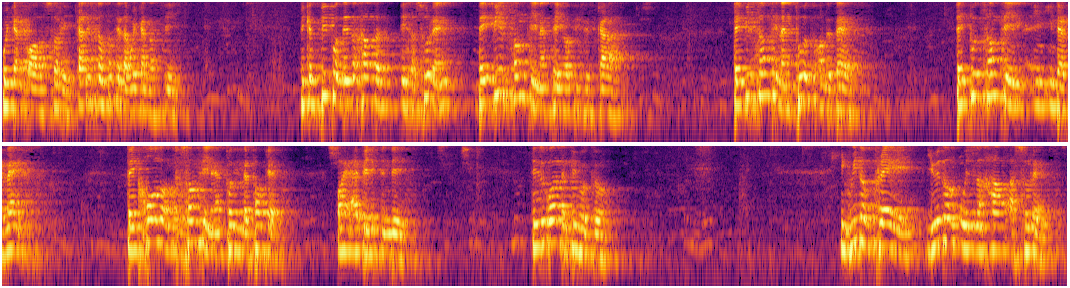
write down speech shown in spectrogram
We can, oh, sorry, God is not something that we cannot see. Because people, they don't have this assurance, they build something and say, oh, this is God. They build something and put on the desk. They put something in, in their necks. They hold on to something and put in the pocket. Why I believe in this. This is what the people do. If we don't pray, you don't will not have assurance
